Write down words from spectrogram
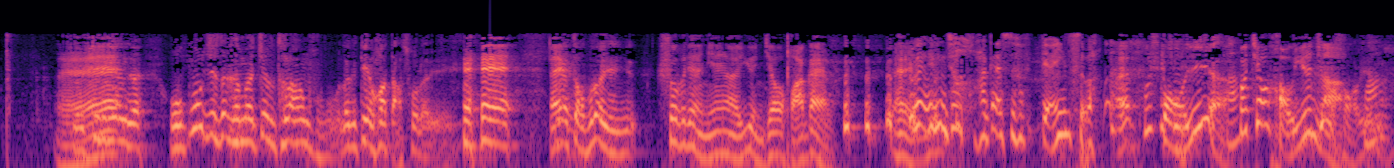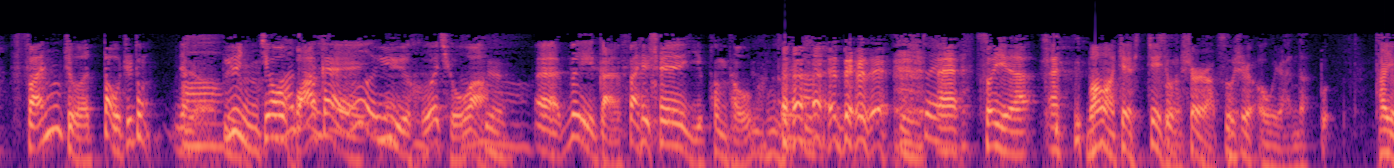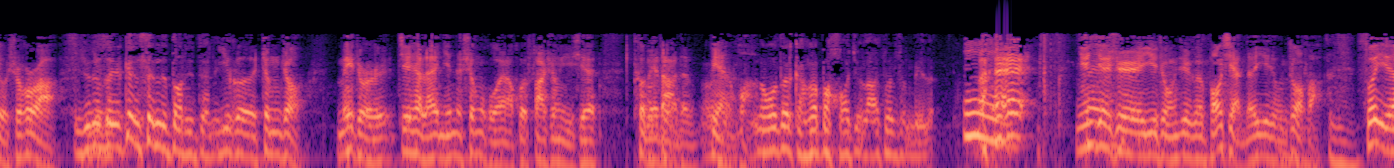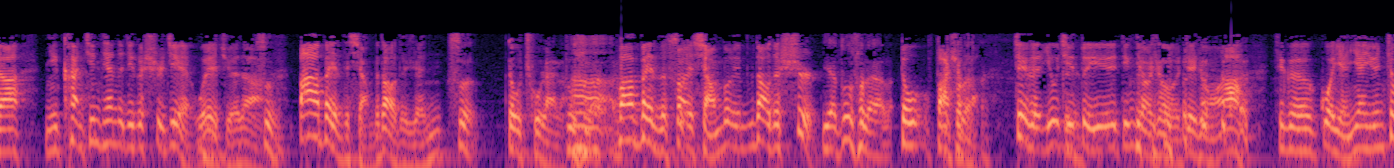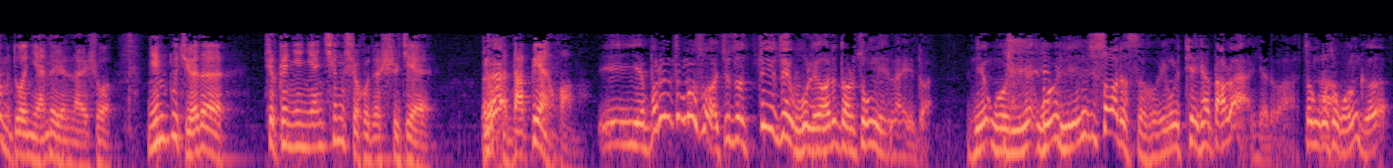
哎，今天的我估计这个嘛就是特朗普那个电话打错了原因，嘿嘿，哎找不到原因。说不定您要运交华盖了。哎，运交华盖是贬义词吧？哎，不是褒义啊，不交好运呐，好运。反者道之动，那个运交华盖欲何求啊？哎，未敢翻身已碰头，对不对？对。哎，所以哎，往往这这种事儿啊，不是偶然的，不，他有时候啊，我觉得这个更深的道理在里面。一个征兆，没准接下来您的生活呀会发生一些特别大的变化。那我得赶快把好酒拿出来准备了。嗯，您这是一种这个保险的一种做法。嗯所以啊，你看今天的这个世界，我也觉得是八辈子想不到的人是。都出来了，都出来了。八辈子发想不到的事也都出来了，都发生了。这个尤其对于丁教授这种啊，这个过眼烟云这么多年的人来说，您不觉得这跟您年轻时候的世界有很大变化吗？也也不能这么说，就是最最无聊的到了中年那一段。年我年我年纪少的时候，因为天下大乱，晓得吧？中国是文革，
